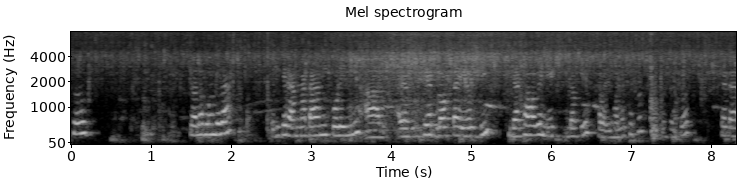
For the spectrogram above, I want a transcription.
তো চলো বন্ধুরা, এদিকে রান্নাটা আমি করে নিই আর এদিকে ব্লগটা এর অবধি। দেখা হবে নেক্সট ব্লগে। সবাই ভালো থেকো, সুস্থ থেকো। টাটা।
